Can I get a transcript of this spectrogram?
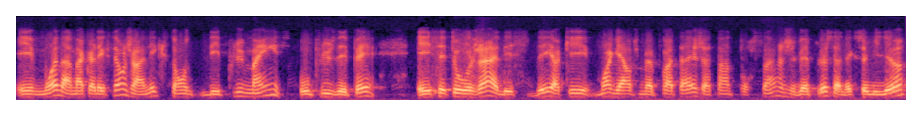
Et moi, dans ma collection, j'en ai qui sont des plus minces aux plus épais. Et c'est aux gens à décider, OK, moi, regarde, je me protège à 30% je vais plus avec celui-là,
